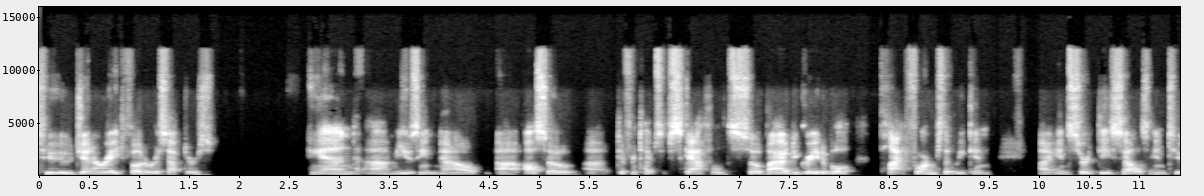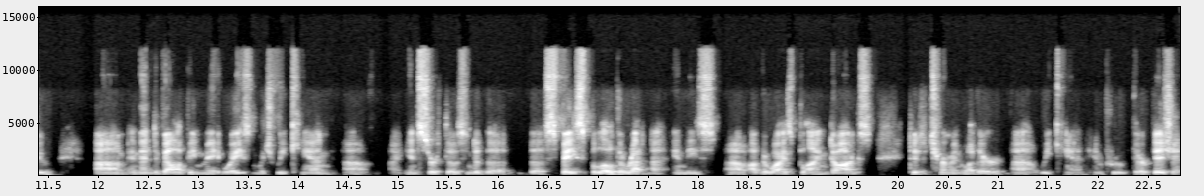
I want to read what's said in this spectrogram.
to generate photoreceptors and um, using now uh, also uh, different types of scaffolds, so biodegradable platforms that we can uh, insert these cells into, um, and then developing ways in which we can um, insert those into the, the space below the retina in these uh, otherwise blind dogs to determine whether uh, we can improve their vision.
